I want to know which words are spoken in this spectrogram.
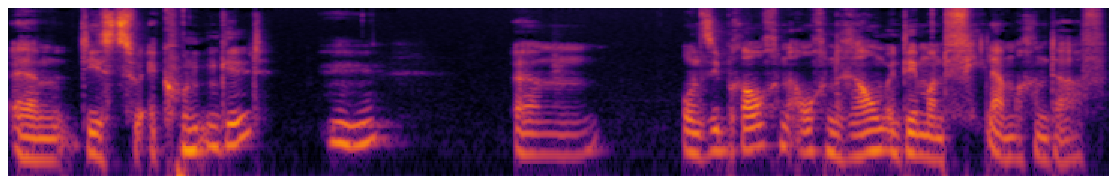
ähm, die es zu erkunden gilt. Mhm. Ähm, und sie brauchen auch einen Raum, in dem man Fehler machen darf.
